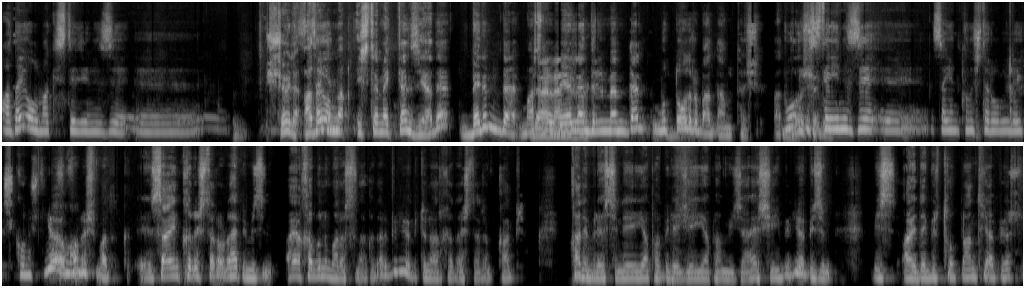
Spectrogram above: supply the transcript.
aday olmak istediğinizi e, Şöyle aday Sayın- olmak istemekten ziyade benim de masada değerlendirilmemden mutlu olurum adam taşı. bu Bunu isteğinizi e, Sayın Kılıçdaroğlu ile hiç konuştunuz Yok mu? konuşmadık. Ee, Sayın Kılıçdaroğlu hepimizin ayakkabı numarasına kadar biliyor bütün arkadaşlarım. Kalp kalibresini, yapabileceği, yapamayacağı her şeyi biliyor. Bizim biz ayda bir toplantı yapıyoruz.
